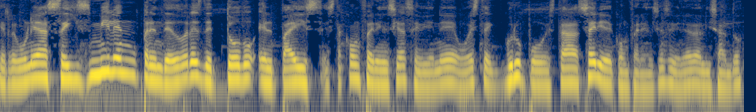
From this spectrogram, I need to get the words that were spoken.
que reúne a 6.000 emprendedores de todo el país. Esta conferencia se viene, o este grupo, esta serie de conferencias se viene realizando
